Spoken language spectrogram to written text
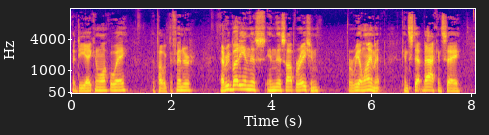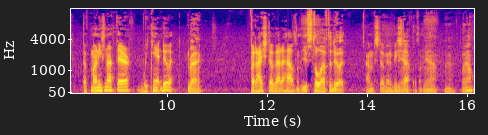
The DA can walk away. The public defender, everybody in this in this operation for realignment can step back and say the money's not there. We can't do it. Right. But I still got to house them. You still have to do it. I'm still going to be Yeah. stuck with them. Yeah, yeah. Well,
